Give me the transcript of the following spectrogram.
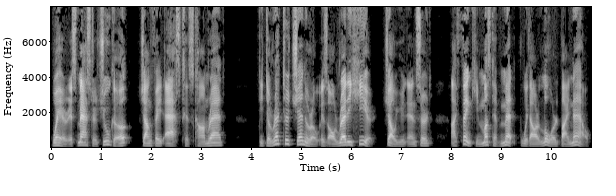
Where is Master Zhuge? Zhang Fei asked his comrade. The director general is already here, Zhao Yun answered. I think he must have met with our lord by now.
